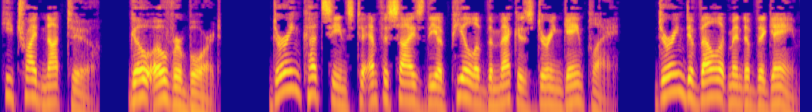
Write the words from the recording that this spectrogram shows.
He tried not to «go overboard» during cutscenes to emphasize the appeal of the mechas during gameplay. During development of the game,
